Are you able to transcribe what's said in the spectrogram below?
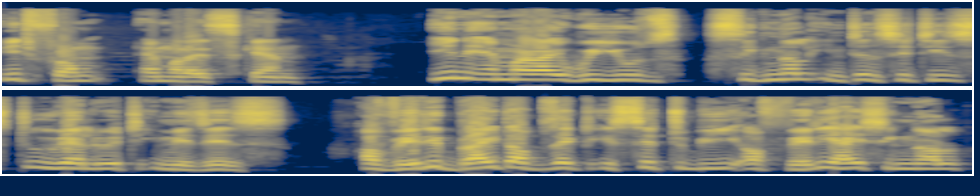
it from MRI scan. In MRI we use signal intensities to evaluate images. A very bright object is said to be of very high signal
